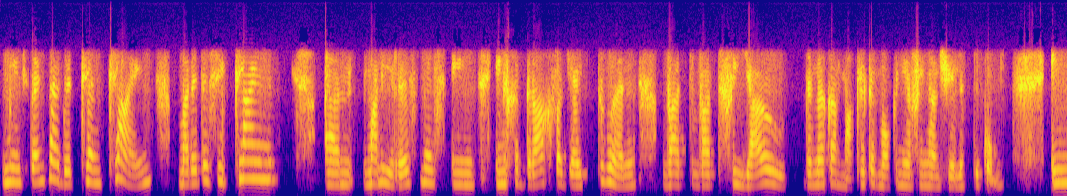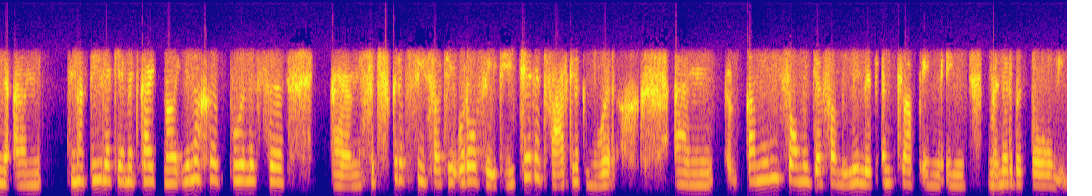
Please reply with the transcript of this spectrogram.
mense dink nou dit klink klein, maar dit is die klein um manierismes en en gedrag wat jy toon wat wat vir jou dinge kan makliker maak in jou finansiële toekoms. En um natuurlik jy moet kyk na enige polisse ehm um, subskripsies wat jy oral het, het jy dit werklik nodig? Ehm um, kan jy nie saam met jou familielid inklap en en minder betaal nie.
